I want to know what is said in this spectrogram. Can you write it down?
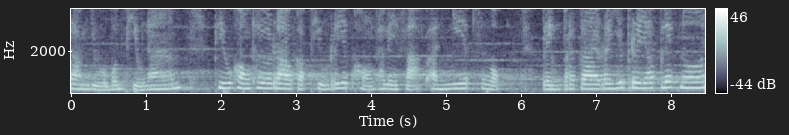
รำอยู่บนผิวน้ำ ผิวของเธอราวกับผิวเรียบของทะเลสาบอันเงียบสงบ เปล่งประกายระยิบระยับเล็กน้อย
